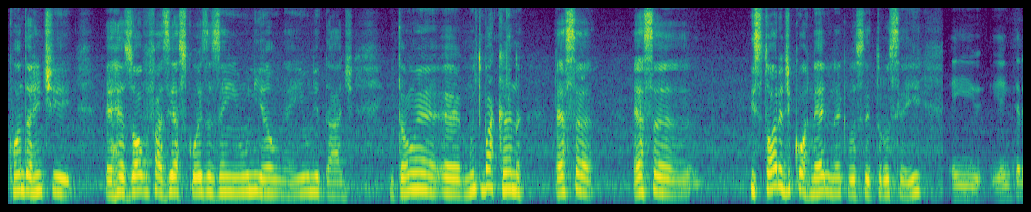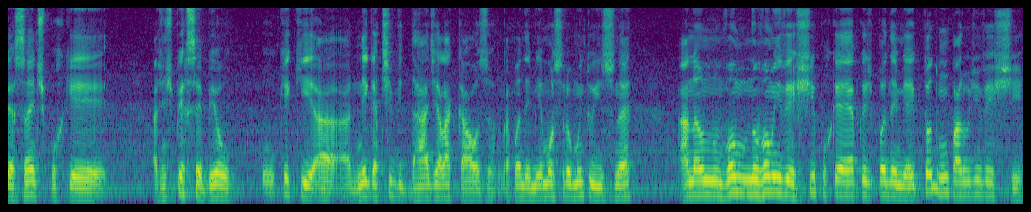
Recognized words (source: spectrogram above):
quando a gente é, resolve fazer as coisas em união, né? em unidade. Então é, é muito bacana essa, essa história de Cornélio né, que você trouxe aí. E, e é interessante porque a gente percebeu o que, que a, a, negatividade ela causa. A pandemia mostrou muito isso, né? Ah, não, não vamos, não vamos investir porque é época de pandemia. E todo mundo parou de investir.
